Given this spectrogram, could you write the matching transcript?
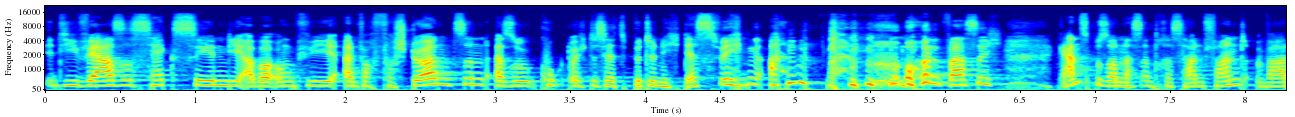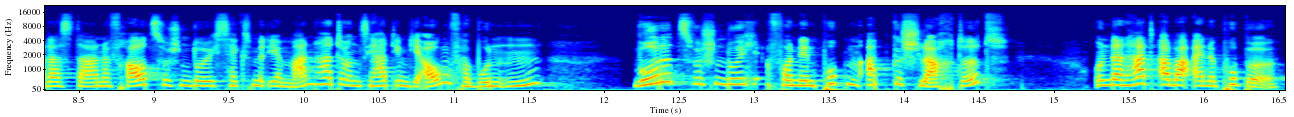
diverse Sexszenen, die aber irgendwie einfach verstörend sind. Also guckt euch das jetzt bitte nicht deswegen an. und was ich ganz besonders interessant fand, war, dass da eine Frau zwischendurch Sex mit ihrem Mann hatte und sie hat ihm die Augen verbunden, wurde zwischendurch von den Puppen abgeschlachtet und dann hat aber eine Puppe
